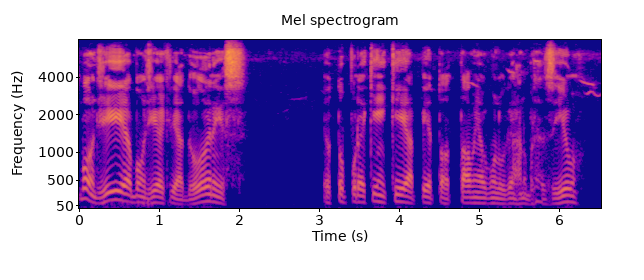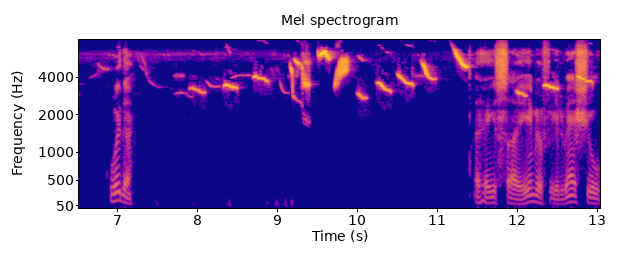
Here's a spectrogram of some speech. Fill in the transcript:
Bom dia, bom dia, criadores. Eu tô por aqui em QAP total em algum lugar no Brasil. Cuida. É isso aí, meu filho. Enche o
